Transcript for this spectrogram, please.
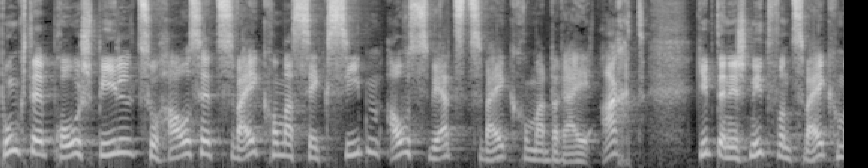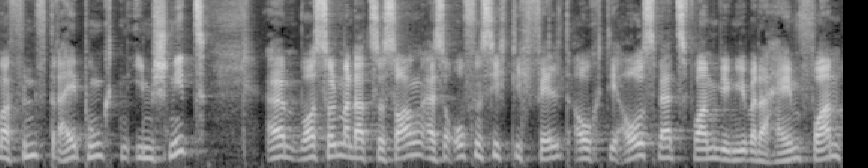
Punkte pro Spiel zu Hause 2,67, auswärts 2,38, gibt einen Schnitt von 2,53 Punkten im Schnitt. Ähm, was soll man dazu sagen? Also offensichtlich fällt auch die Auswärtsform gegenüber der Heimform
